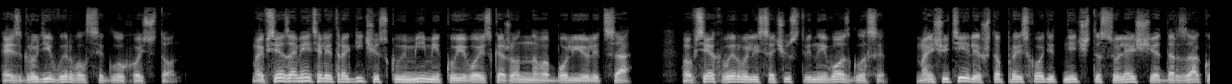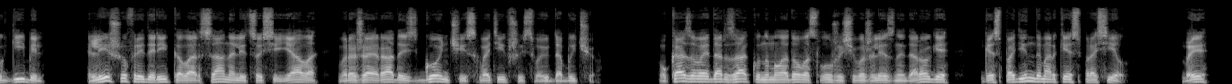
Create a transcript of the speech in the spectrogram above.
а из груди вырвался глухой стон. Мы все заметили трагическую мимику его искаженного болью лица. У всех вырвались сочувственные возгласы. Мы ощутили, что происходит нечто сулящее Дарзаку гибель. Лишь у Фредерика Ларсана лицо сияло, выражая радость гончей, схватившей свою добычу. Указывая Дарзаку на молодого служащего железной дороги, господин Демарке спросил, «Вы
